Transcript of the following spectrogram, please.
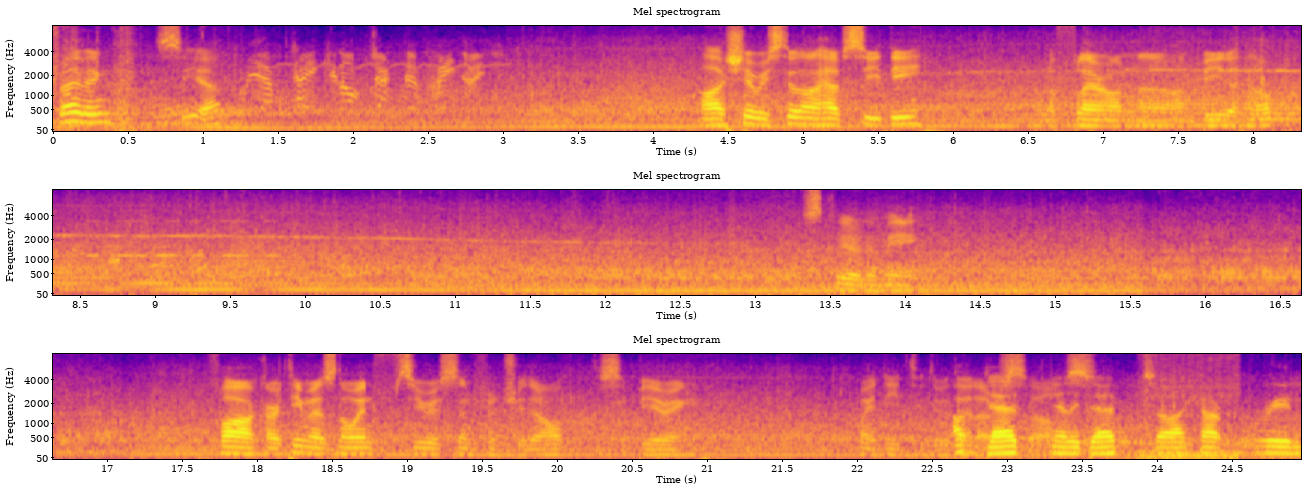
Driving. See ya. Oh shit, we still don't have CD. I'm gonna flare on uh, on B to help. It's clear to me. Fuck, our team has no inf serious infantry. They're all disappearing. Might need to do that I'm dead, ourselves. nearly dead, so I can't really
